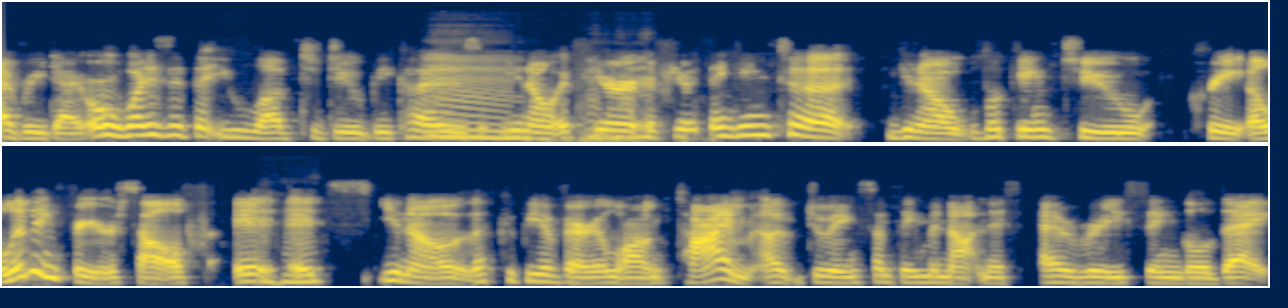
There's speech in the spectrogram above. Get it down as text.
every day or what is it that you love to do because mm, you know if you're mm-hmm. if you're thinking to you know looking to create a living for yourself it, mm-hmm. it's you know that could be a very long time of doing something monotonous every single day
